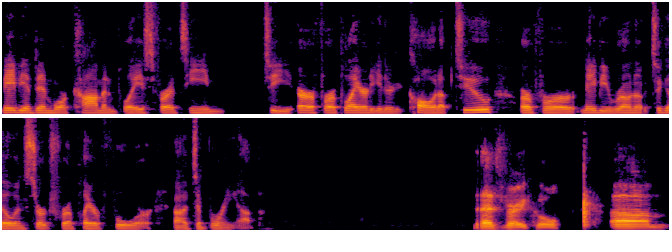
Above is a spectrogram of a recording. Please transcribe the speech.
maybe have been more commonplace for a team to or for a player to either call it up to or for maybe Roanoke to go and search for a player for uh, to bring up. That's very cool. Um,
